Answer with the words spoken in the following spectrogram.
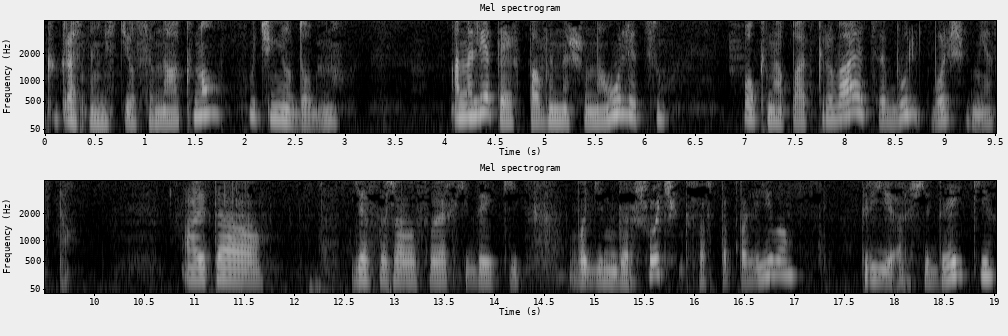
Как раз наместился на окно. Очень удобно. А на лето я их повыношу на улицу окна пооткрываются, будет больше места. А это я сажала свои орхидейки в один горшочек с автополивом. Три орхидейки,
